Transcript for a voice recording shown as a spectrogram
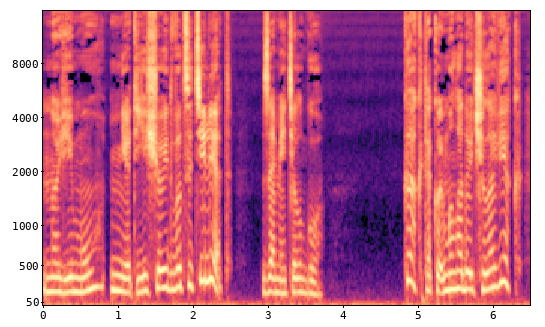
но ему нет еще и двадцати лет, — заметил Го. Как такой молодой человек —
